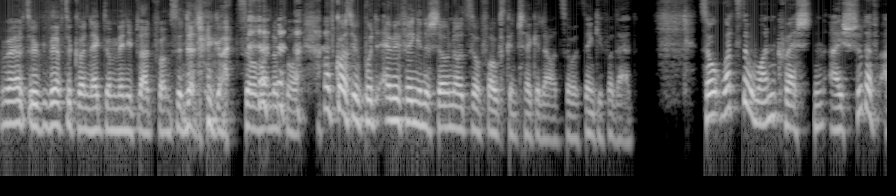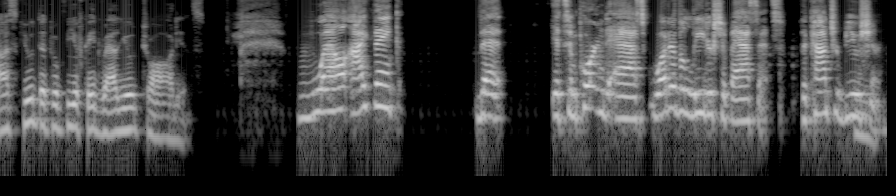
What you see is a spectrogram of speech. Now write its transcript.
we have to we have to connect on many platforms in that regard. So wonderful. of course, we put everything in the show notes so folks can check it out. So thank you for that. So, what's the one question I should have asked you that would be of great value to our audience? Well, I think that it's important to ask what are the leadership assets, the contribution mm.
